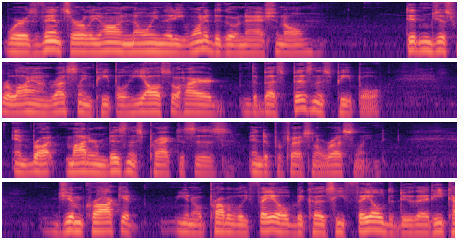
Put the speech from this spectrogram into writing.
Whereas Vince, early on, knowing that he wanted to go national, didn't just rely on wrestling people, he also hired the best business people and brought modern business practices into professional wrestling. Jim Crockett, you know, probably failed because he failed to do that. He t-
